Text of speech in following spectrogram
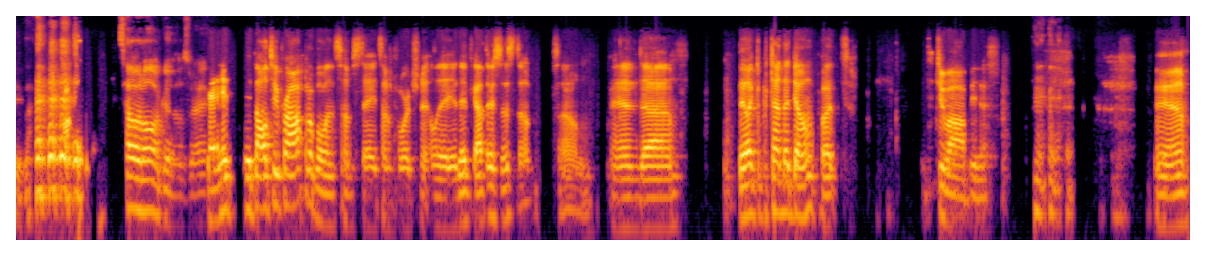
too. That's how it all goes, right? It, it's all too profitable in some states, unfortunately. They've got their system. So, and uh, they like to pretend they don't, but it's too obvious. Yeah.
